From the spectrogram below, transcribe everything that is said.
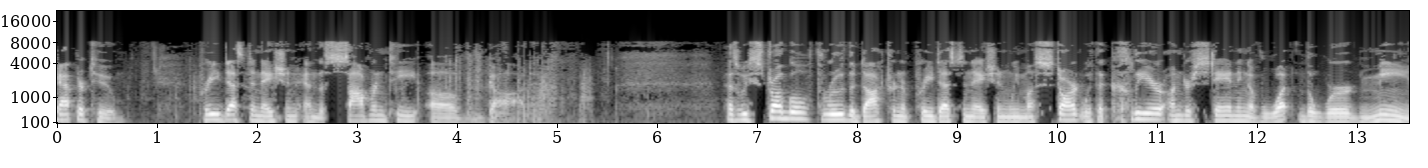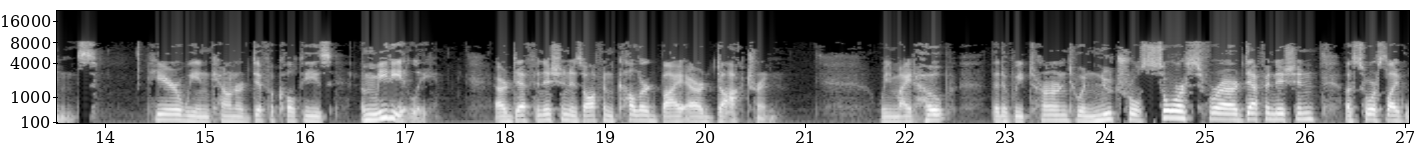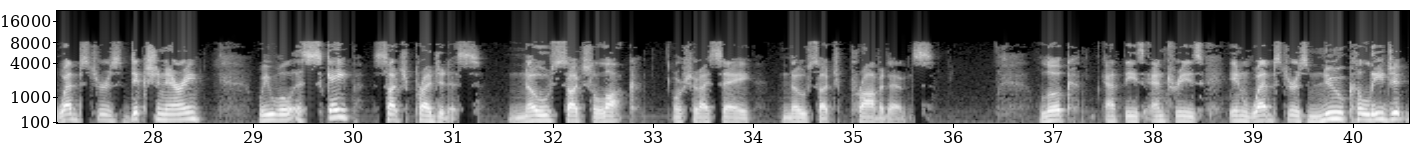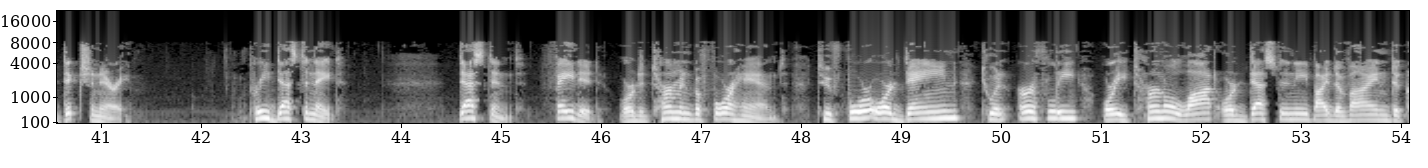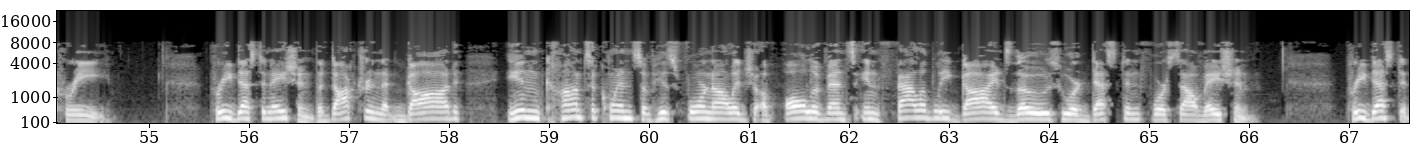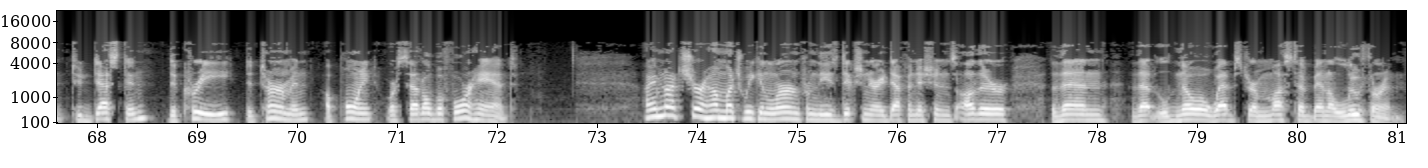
Chapter 2 Predestination and the Sovereignty of God. As we struggle through the doctrine of predestination, we must start with a clear understanding of what the word means. Here we encounter difficulties immediately. Our definition is often colored by our doctrine. We might hope that if we turn to a neutral source for our definition, a source like Webster's dictionary, we will escape such prejudice. No such luck, or should I say, no such providence. Look at these entries in Webster's New Collegiate Dictionary. Predestinate, destined, fated, or determined beforehand, to foreordain to an earthly or eternal lot or destiny by divine decree. Predestination, the doctrine that God in consequence of his foreknowledge of all events, infallibly guides those who are destined for salvation. Predestined to destine, decree, determine, appoint, or settle beforehand. I am not sure how much we can learn from these dictionary definitions other than that Noah Webster must have been a Lutheran.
